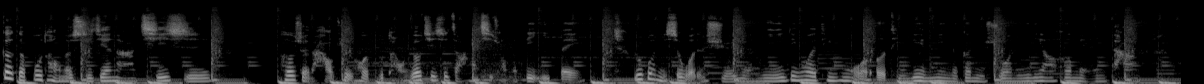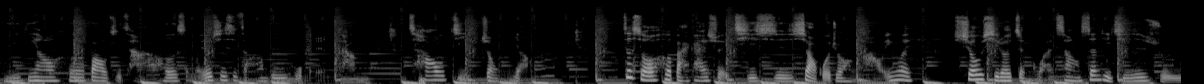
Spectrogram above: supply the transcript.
各个不同的时间啊，其实。喝水的好处也会不同，尤其是早上起床的第一杯。如果你是我的学员，你一定会听我耳提面命的跟你说，你一定要喝美人汤，你一定要喝报纸茶，喝什么？尤其是早上第一壶美人汤，超级重要。这时候喝白开水其实效果就很好，因为休息了整个晚上，身体其实属于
